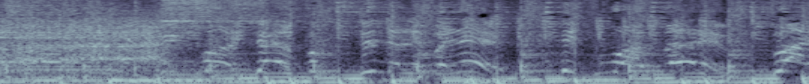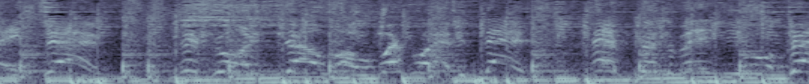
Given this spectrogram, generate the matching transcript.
this? Down from the city living This I'm learning, If you want to going to say It's going to be you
